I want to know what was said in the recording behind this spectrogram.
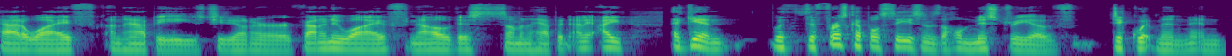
had a wife, unhappy, he's cheated on her, found a new wife. Now there's something happened. I mean, I, again, with the first couple seasons, the whole mystery of Dick Whitman and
